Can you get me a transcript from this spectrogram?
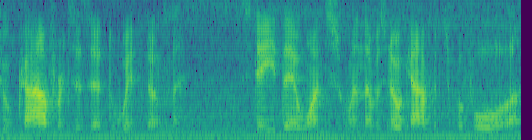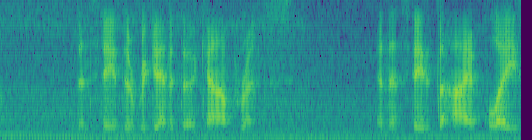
two conferences at the Wyndham. Stayed there once when there was no conference before. Then stayed there again at the conference. And then stayed at the Hyatt Place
